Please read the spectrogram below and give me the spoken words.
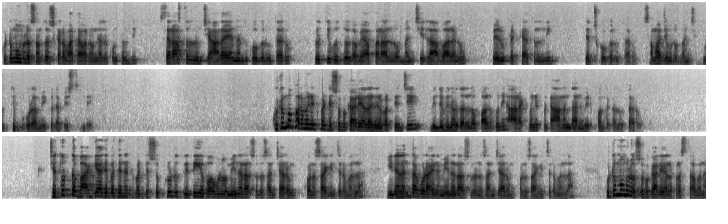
కుటుంబంలో సంతోషకర వాతావరణం నెలకొంటుంది స్థిరాస్తుల నుంచి ఆదాయాన్ని అందుకోగలుగుతారు వృత్తి ఉద్యోగ వ్యాపారాల్లో మంచి లాభాలను పేరు ప్రఖ్యాతులని తెచ్చుకోగలుగుతారు. సమాజంలో మంచి గుర్తింపు కూడా మీకు లభిస్తుంది. కుటుంబపరమైనటువంటి శుభకార్యాలను నిర్వర్తించి విందు వినోదాల్లో పాల్గొని ఆ రకమైనటువంటి ఆనందాన్ని మీరు పొందగలుగుతారు. చతుర్థ భాగ్యాధిపతి అయినటువంటి శుక్రుడు ద్వితీయ భావంలో మీనరాశిలో సంచారం కొనసాగించడం వల్ల ఈ నెలంతా కూడా ఆయన మీనరాశిలో సంచారం కొనసాగించడం వల్ల కుటుంబంలో శుభకార్యాల ప్రస్తావన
